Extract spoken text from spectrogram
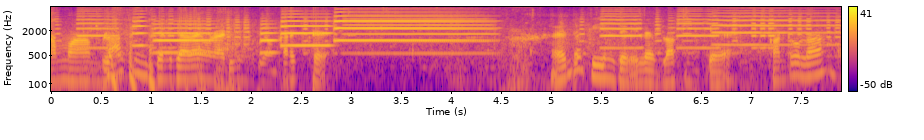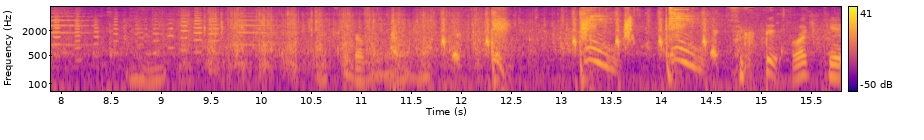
ஆமாம் on this. ஆமா பிளாக்கிங் இவனை அடிக்க முடியும் கரெக்டு எந்த கீன்னு தெரியல பிளாக்கிங்க்கு கண்ட்ரோலா ஷிஃப்ட்டு ஓகே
